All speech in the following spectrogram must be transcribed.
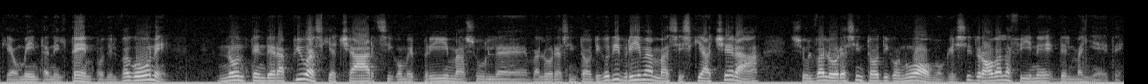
che aumenta nel tempo del vagone non tenderà più a schiacciarsi come prima sul eh, valore asintotico di prima, ma si schiaccerà sul valore asintotico nuovo che si trova alla fine del magnete.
